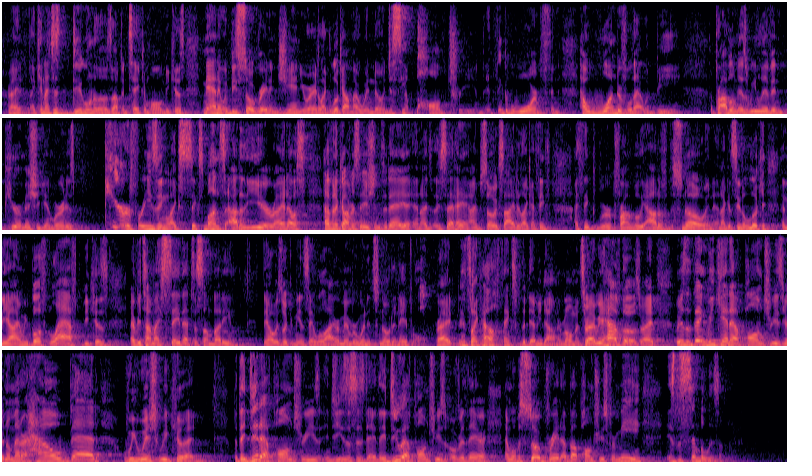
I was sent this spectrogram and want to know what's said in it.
Right? Like, can I just dig one of those up and take them home? Because, man, it would be so great in January to like look out my window and just see a palm tree and, think of warmth and how wonderful that would be. The problem is we live in pure Michigan where it is pure freezing like six months out of the year, right? I was having a conversation today and I, I, said, hey, I'm so excited. Like, I think, I think we're probably out of the snow. And, and I could see the look in the eye and we both laughed because every time I say that to somebody, they always look at me and say, Well, I remember when it snowed in April, right? It's like, Oh, thanks for the Debbie Downer moments, right? We have those, right? But here's the thing we can't have palm trees here no matter how bad we wish we could. But they did have palm trees in Jesus' day. They do have palm trees over there. And what was so great about palm trees for me is the symbolism.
